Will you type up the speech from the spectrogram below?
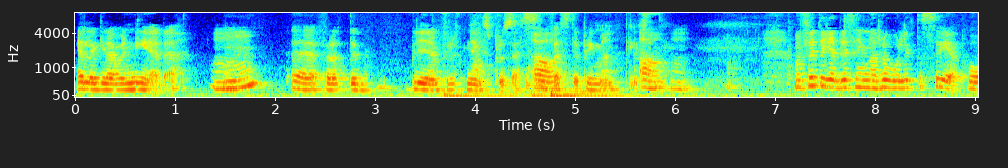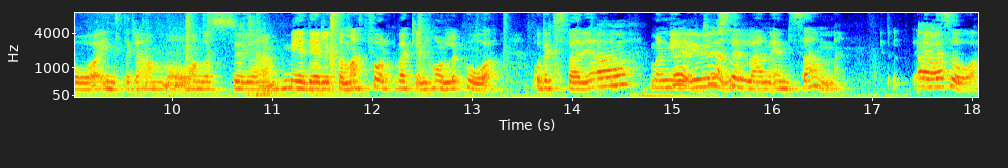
Eller gräver ner det. Mm. Mm. Eh, för att det blir en fruktningsprocess som Ja. fäster pigment. Liksom. Ja. Mm. Men för jag tycker att det är så himla roligt att se på Instagram och andra sociala medier liksom, att folk verkligen håller på och växtfärgar. Ja, man är ju verkligen. sällan ensam. Ja. Eller så.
